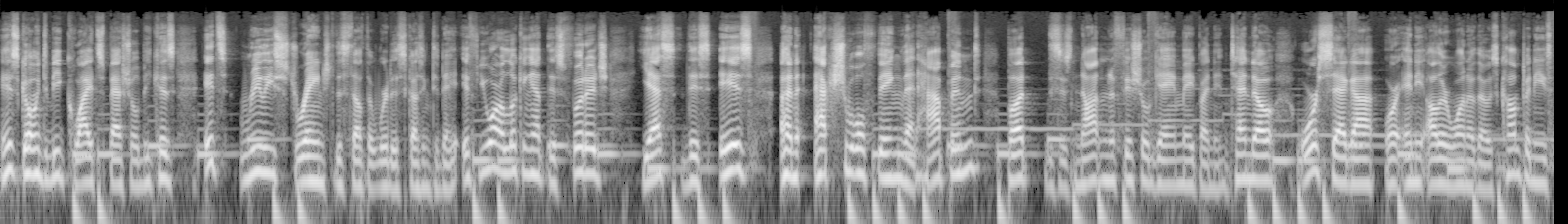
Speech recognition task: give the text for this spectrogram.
is going to be quite special because it's really strange the stuff that we're discussing today. If you are looking at this footage, yes, this is an actual thing that happened, but this is not an official game made by Nintendo or Sega or any other one of those companies.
